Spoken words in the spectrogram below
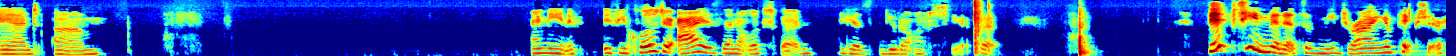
And, um, I mean, if, if you close your eyes, then it looks good because you don't have to see it. But 15 minutes of me drawing a picture.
